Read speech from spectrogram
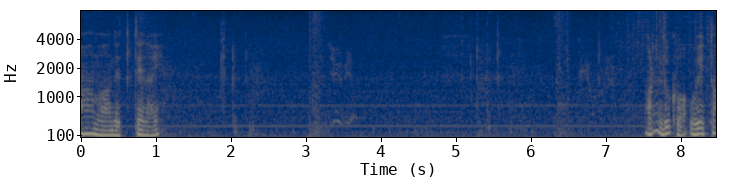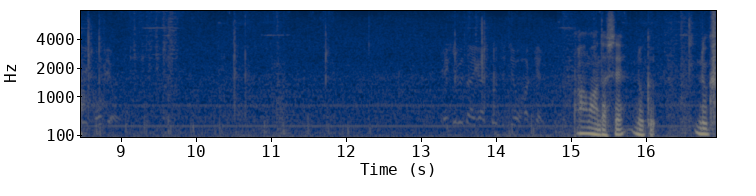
あまあ出てない。あれルクは上行った？出してルクルク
